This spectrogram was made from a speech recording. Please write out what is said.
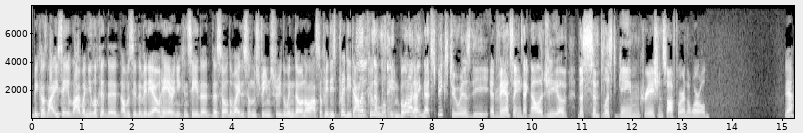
because like you see like when you look at the obviously the video here and you can see the the sort of the way the sun streams through the window and all that stuff it is pretty damn Well, cool I looking but what I then- think that speaks to is the advancing mm-hmm. technology of the simplest game creation software in the world. yeah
